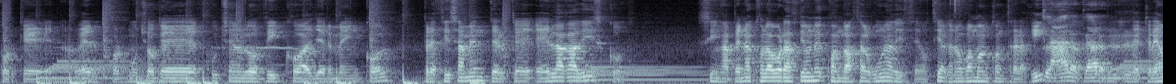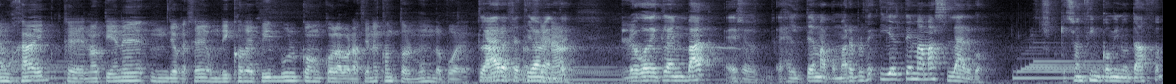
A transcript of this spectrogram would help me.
porque, a ver, por mucho que escuchen los discos a Jermaine Cole, precisamente el que él haga discos sin apenas colaboraciones, cuando hace alguna dice, hostia, que nos vamos a encontrar aquí. Claro, claro. Le crea un hype que no tiene, yo que sé, un disco de Pitbull con colaboraciones con todo el mundo, pues. Claro, efectivamente. final- Luego de Climb Back, eso es el tema con más reproducción y el tema más largo, que son cinco minutazos,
